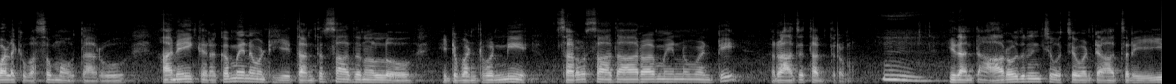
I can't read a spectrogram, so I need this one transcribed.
వాళ్ళకి వశం అవుతారు. అనేక రకమైనటువంటి ఈ తంత్ర సాధనల్లో ఇటువంటివన్నీ సర్వసాధారణమైనటువంటి రాజతంత్రం. ఇదంతా ఆ రోజు నుంచి వచ్చేవంటి ఆచారం ఈ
